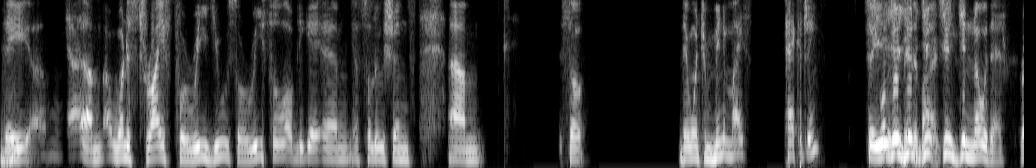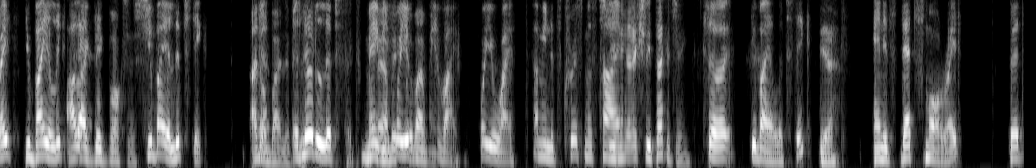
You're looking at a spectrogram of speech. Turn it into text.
They uh, um, want to strive for reuse or refill obliga- um, solutions. Um, so they want to minimize packaging. So you, you, you, you, you know that, right? You buy a lip. I like big boxes. You buy a lipstick. I don't yeah, buy lipstick. A little lipstick, maybe Yeah, for, your, for your wife. For your wife. I mean, it's Christmas time, you're actually packaging. so you buy a lipstick. Yeah. And it's that small, right? But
